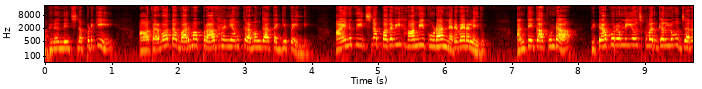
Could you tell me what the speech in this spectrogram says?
అభినందించినప్పటికీ ఆ తర్వాత వర్మ ప్రాధాన్యం క్రమంగా తగ్గిపోయింది. ఆయనకు ఇచ్చిన పదవి హామీ కూడా నెరవేరలేదు. అంతేకాకుండా పిఠాపురం నియోజకవర్గంలో జన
